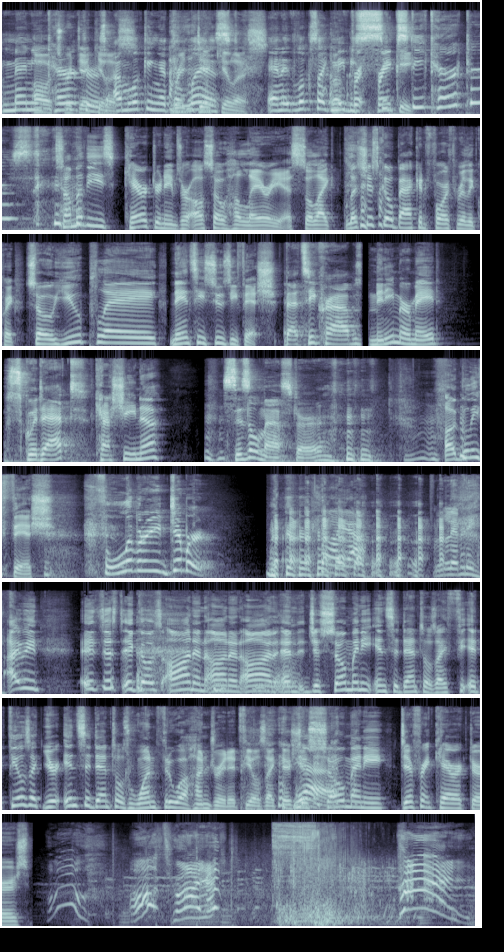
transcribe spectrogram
many Oh, characters. I'm looking at the Ridiculous. list, and it looks like But maybe Fra- Frankie- 60 characters. Some of these character names are also hilarious. So, like, let's just go back and forth really quick. So, you play Nancy Susie Fish, Betsy Krabs, Minnie Mermaid, Squidette, Kashina, Sizzle Master, Ugly Fish. Flibberty Gibbert. Oh yeah. Liberty. I mean, it just it goes on and on and on, and just so many incidentals. I fe- it feels like your incidentals one through a hundred. It feels like there's just so many different characters. oh I'll try it. Hey!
